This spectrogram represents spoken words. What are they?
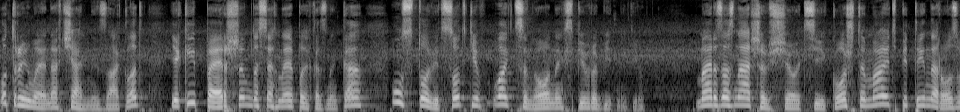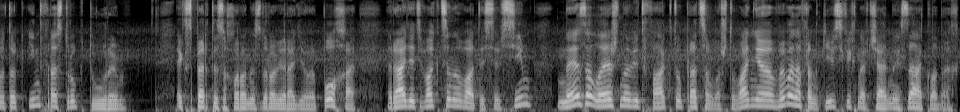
отримає навчальний заклад, який першим досягне показника у 100% вакцинованих співробітників. Мер зазначив, що ці кошти мають піти на розвиток інфраструктури. Експерти з охорони здоров'я Радіо Епоха радять вакцинуватися всім незалежно від факту працевлаштування в івано-франківських навчальних закладах.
